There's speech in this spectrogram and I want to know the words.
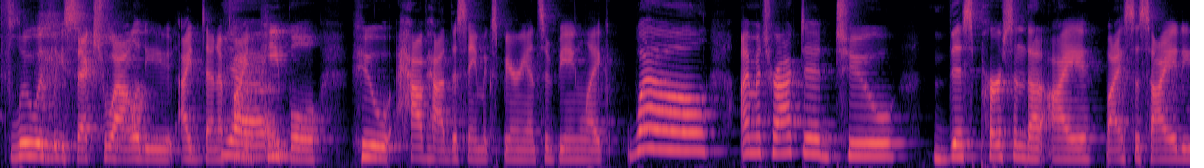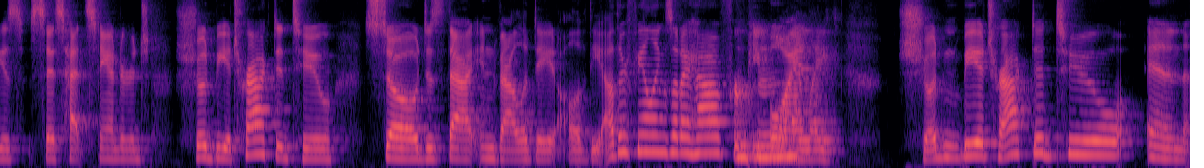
fluidly sexuality identified Yeah. people who have had the same experience of being like, well, I'm attracted to this person that I, by society's cis het standards, should be attracted to. So does that invalidate all of the other feelings that I have for people mm-hmm. I like shouldn't be attracted to? And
